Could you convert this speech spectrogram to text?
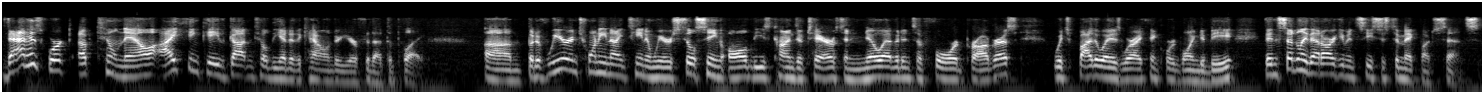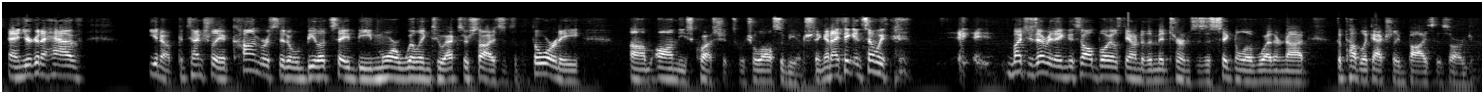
That has worked up till now. I think they've got until the end of the calendar year for that to play. Um, but if we are in 2019 and we are still seeing all these kinds of tariffs and no evidence of forward progress, which, by the way, is where I think we're going to be, then suddenly that argument ceases to make much sense. And you're going to have, you know, potentially a Congress that will be, let's say, be more willing to exercise its authority um, on these questions, which will also be interesting. And I think in some ways, much as everything, this all boils down to the midterms as a signal of whether or not the public actually buys this argument.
